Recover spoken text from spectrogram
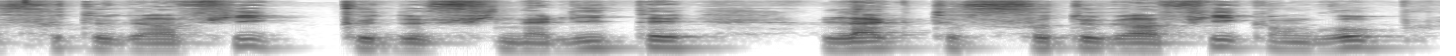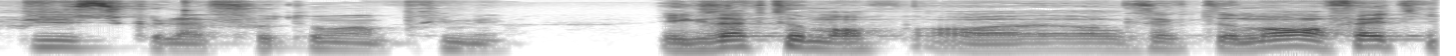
photographique que de finalité. L'acte photographique, en gros, plus que la photo imprimée. Exactement, euh, exactement. En fait,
